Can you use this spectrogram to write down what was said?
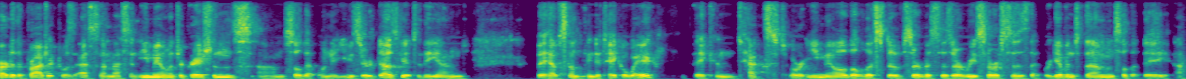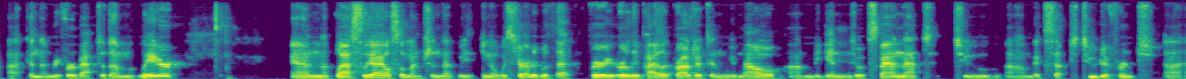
part of the project was SMS and email integrations um, so that when a user does get to the end, they have something to take away. They can text or email the list of services or resources that were given to them so that they uh, can then refer back to them later. And lastly, I also mentioned that we, you know, we started with that very early pilot project and we've now um, to expand that to um, accept two different uh,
